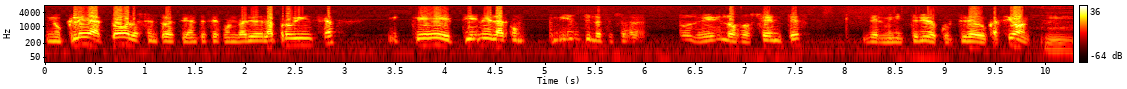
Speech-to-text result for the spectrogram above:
nuclea todos los centros de estudiantes secundarios de la provincia y que tiene el acompañamiento y el asesoramiento de los docentes del Ministerio de Cultura y Educación. Mm.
